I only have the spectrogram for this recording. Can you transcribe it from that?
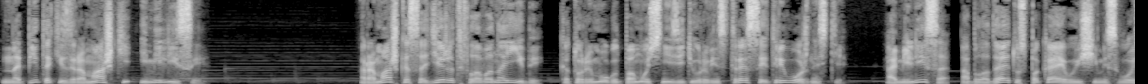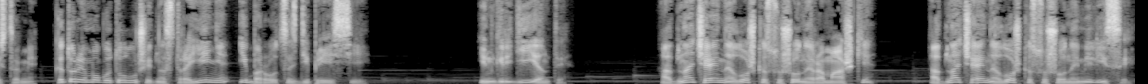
Напиток из ромашки и мелисы. Ромашка содержит флавоноиды, которые могут помочь снизить уровень стресса и тревожности – а мелиса обладает успокаивающими свойствами, которые могут улучшить настроение и бороться с депрессией. Ингредиенты. 1 чайная ложка сушеной ромашки, 1 чайная ложка сушеной мелисы,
